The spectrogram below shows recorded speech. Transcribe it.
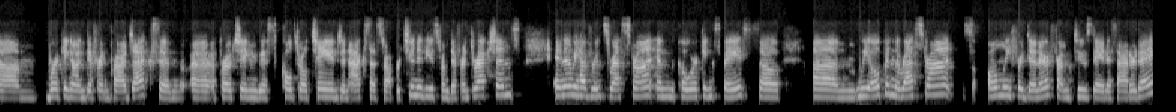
um, working on different projects and uh, approaching this cultural change and access to opportunities from different directions. And then we have Roots Restaurant and the co-working space. So um, we open the restaurant only for dinner from Tuesday to Saturday.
